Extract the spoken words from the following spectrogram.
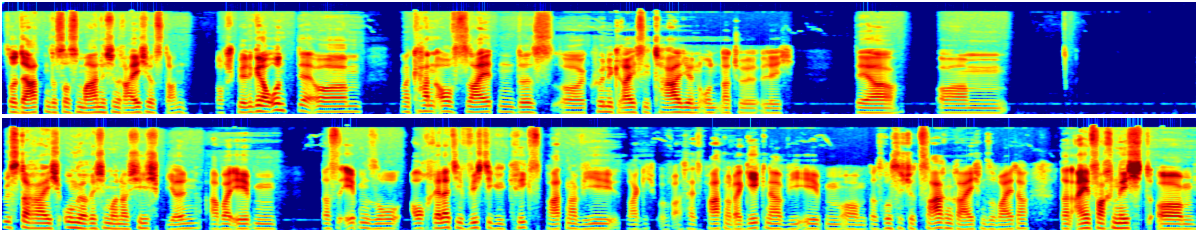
Soldaten des Osmanischen Reiches dann noch spielen. Genau, und der, ähm, man kann auf Seiten des äh, Königreichs Italien und natürlich der ähm, österreich-ungarischen Monarchie spielen, aber eben, dass eben so auch relativ wichtige Kriegspartner wie, sag ich, was heißt Partner oder Gegner, wie eben ähm, das russische Zarenreich und so weiter, dann einfach nicht, ähm,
